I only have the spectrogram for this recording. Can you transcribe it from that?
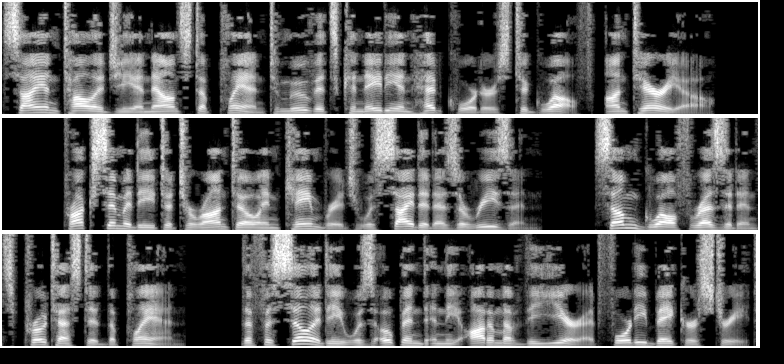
Scientology announced a plan to move its Canadian headquarters to Guelph, Ontario. Proximity to Toronto and Cambridge was cited as a reason. Some Guelph residents protested the plan. The facility was opened in the autumn of the year at 40 Baker Street.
